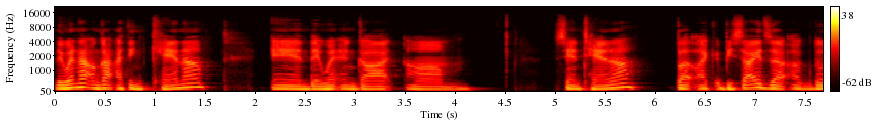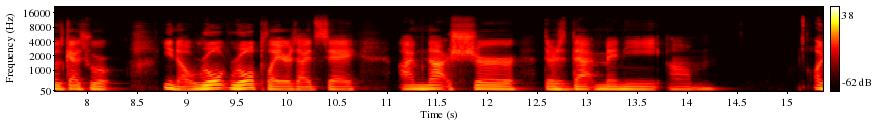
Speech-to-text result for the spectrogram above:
They went out and got, I think, Canha, and they went and got um, Santana. But like besides uh, uh, those guys who are, you know, role role players, I'd say I'm not sure there's that many. Um, oh,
